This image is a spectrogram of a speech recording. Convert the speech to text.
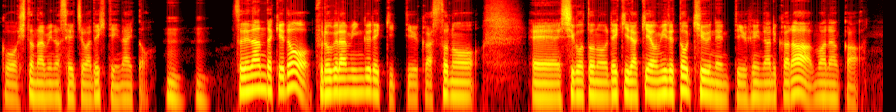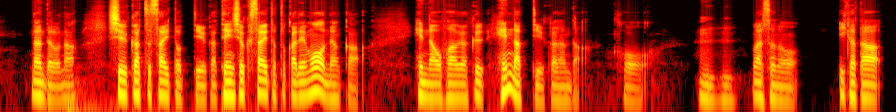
こう、人並みの成長はできていないと。うん。うん。それなんだけど、プログラミング歴っていうか、その、えー仕事の歴だけを見ると9年っていう風になるから、まあなんか、なんだろうな、就活サイトっていうか、転職サイトとかでもなんか、変なオファーが来る。変なっていうかなんだ、こう、うん。うん。まあその、言い方、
